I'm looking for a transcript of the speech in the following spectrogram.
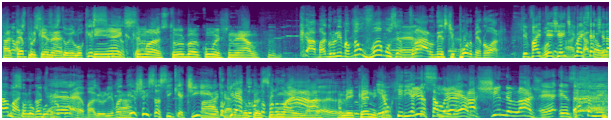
Até as porque, né? estão enlouquecidas, Quem é que se cara. masturba com o chinelo? Cara, Magro Lima, não vamos entrar neste pormenor. Que vai ter Vamos- gente que Ah, vai se um atirar, sua Magro. Não. É, Magro Lima, Ah. deixa isso assim quietinho. Ah, eu tô cara, quieto, não não, tô falando imaginar nada. a mecânica. Eu queria que Isso essa mulher. é a chinelagem. É, exatamente.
